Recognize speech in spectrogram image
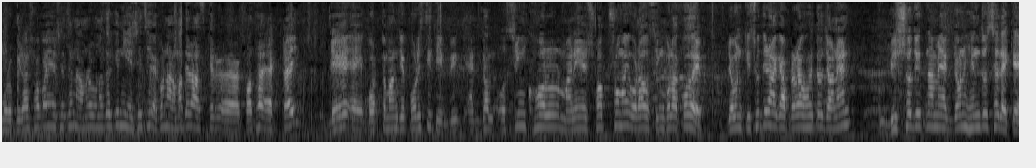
মুরব্বীরা সবাই এসেছেন, আমরা ওনাদেরকে নিয়ে এসেছি। এখন আমাদের আজকের কথা একটাই যে বর্তমান যে পরিস্থিতি একদল অশৃঙ্খল মানে সব সময় ওরা উশৃঙ্খলা করে। যেমন কিছুদিন আগে আপনারা হয়তো জানেন, বিশ্বজিৎ নামে একজন হিন্দু ছেলেকে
